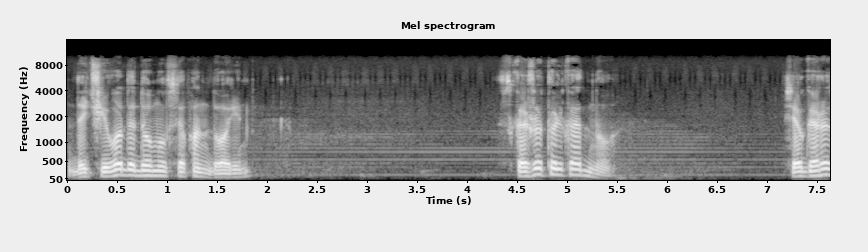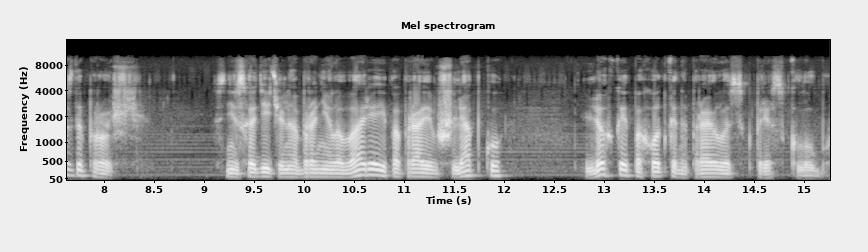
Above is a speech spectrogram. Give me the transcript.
до чего додумался Фандорин? Скажу только одно. Все гораздо проще. Снисходительно обронила Варя и, поправив шляпку, легкой походкой направилась к пресс-клубу.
